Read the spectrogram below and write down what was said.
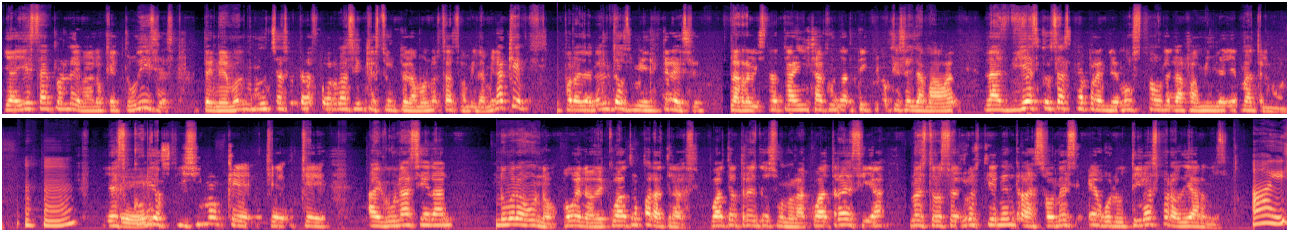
Y ahí está el problema, lo que tú dices. Tenemos muchas otras formas en que estructuramos nuestras familias. Mira que por allá en el 2013, la revista Time sacó un artículo que se llamaba Las 10 cosas que aprendemos sobre la familia y el matrimonio. ujú. Y es Sí. curiosísimo que, que, que algunas eran número uno, o bueno, de cuatro para atrás. 4, 3, 2, 1. La cuatro decía, nuestros suegros tienen razones evolutivas para odiarnos. Ay,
